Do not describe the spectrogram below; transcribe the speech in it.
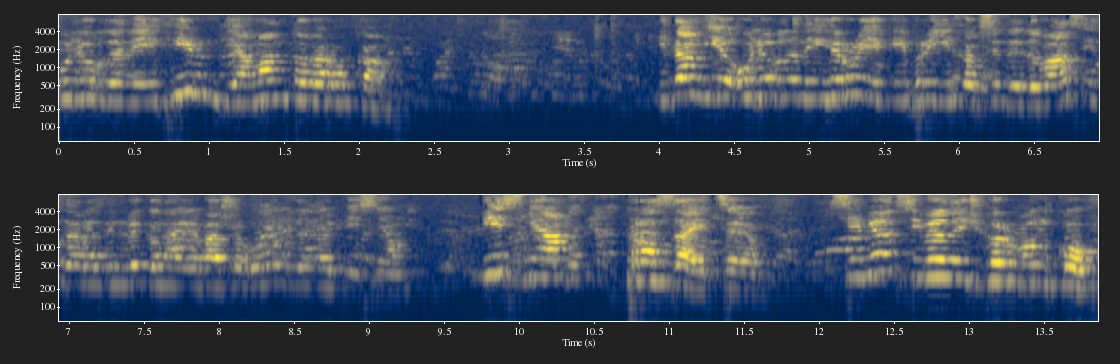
улюблений фільм Діамантова рука. І там є улюблений герой, який приїхав сюди до вас, і зараз він виконає вашу улюблену пісню. Пісня про зайцев. Семен Семенович Горбунков.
